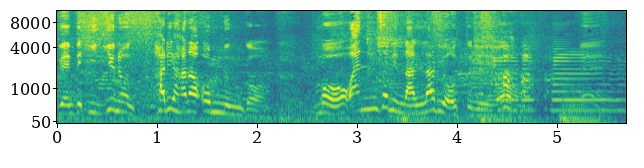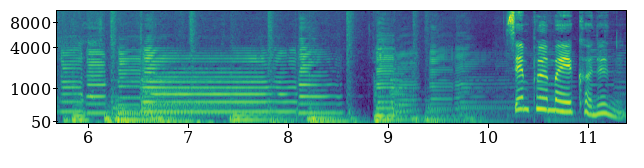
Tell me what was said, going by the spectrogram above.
근데 이기는 할이 하나 없는 거. 뭐 완전히 날라리 옷들이에요. 네. 샘플 메이커는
